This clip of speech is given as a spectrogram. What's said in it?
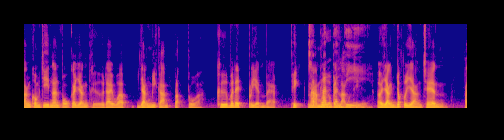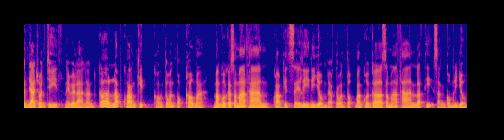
สังคมจีนนั้นผมก็ยังถือได้ว่ายังมีการปรับตัว คือไม่ได้เปลี่ยนแบบ พลิกหน้ามือเป็นหลังฉับพลันทันทีทีเอออย่างยกตัวอย่างเช่น ปัญญาชนจีนในเวลานั้น ก็รับความคิดของตะวันตกเข้ามา บางคนก็สมาทานความคิดเสรีนิยมแบบตะวันตก บางคนก็สมาทานลัทธิสังคมนิยม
